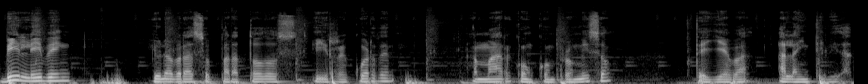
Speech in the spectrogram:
Believing y un abrazo para todos y recuerden, amar con compromiso te lleva a la intimidad.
